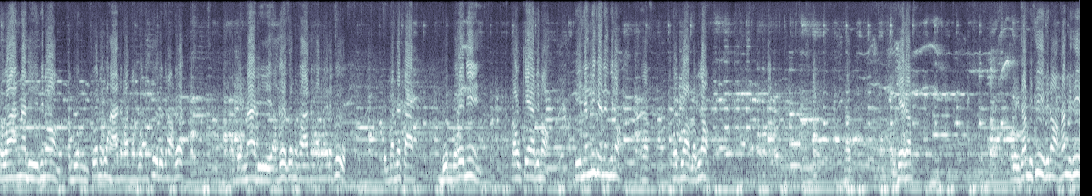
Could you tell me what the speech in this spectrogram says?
สว่างหน้าดีพี่น้องตำบลสวนคูหาจังหวัดหนองบัวลำพูเด้อพี่น้องเด้อตำบลหน้าดีอำเภอสวนคูหาจังหวัดหนองบัวลำพูเป็นบรรยากาศบุญประเภทนี้เก่าแก่พี่น้องปีหนึ่งไม่ใช่หนึ่งพี่น้องนะครับครบรอบแล้วพี่น้อง เคครับเอกทำพิธีพี่น้องทำพิธี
